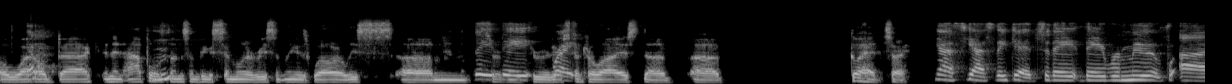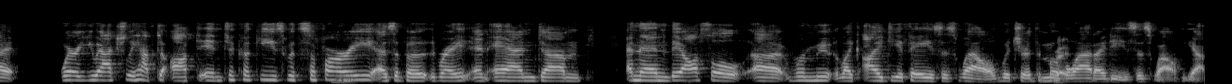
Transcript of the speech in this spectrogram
a while yeah. back, and then Apple's mm-hmm. done something similar recently as well, or at least um, they, serving they, through their right. centralized. Uh, uh, go ahead. Sorry. Yes, yes, they did. So they they remove uh, where you actually have to opt into cookies with mm-hmm. Safari mm-hmm. as opposed right, and and um, and then they also uh, remove like IDFAs as well, which are the mobile right. ad IDs as well. Yeah,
